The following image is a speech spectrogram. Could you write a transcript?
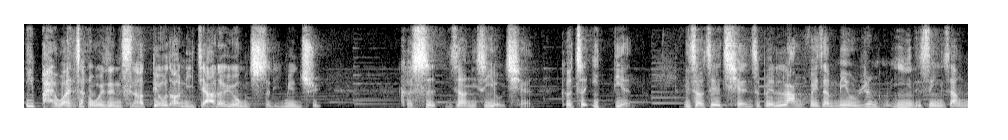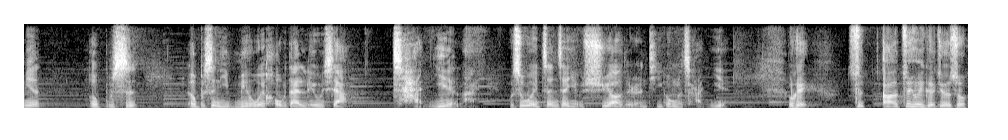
一百万张卫生纸，然后丢到你家的游泳池里面去。可是你知道你是有钱，可这一点，你知道这些钱是被浪费在没有任何意义的事情上面，而不是，而不是你没有为后代留下产业来，不是为真正有需要的人提供了产业。OK，最啊、最后一个就是说，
